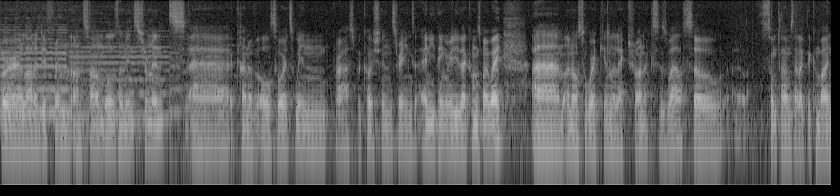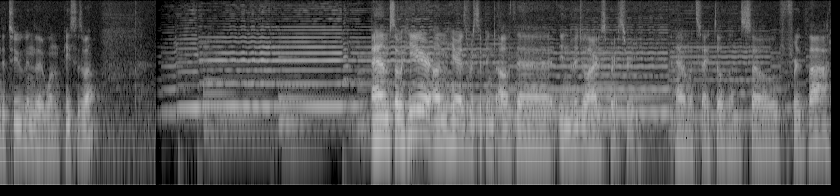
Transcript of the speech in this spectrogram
for a lot of different ensembles and instruments, uh, kind of all sorts, wind, brass, percussion, strings, anything really that comes my way. Um, and also work in electronics as well, so uh, sometimes I like to combine the two in the one piece as well. Um, so here I'm here as recipient of the Individual Artist Bursary um, with South Dublin. So for that,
